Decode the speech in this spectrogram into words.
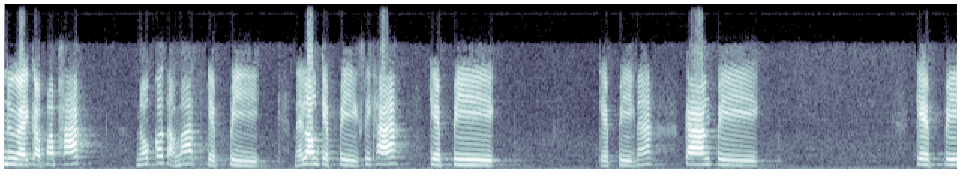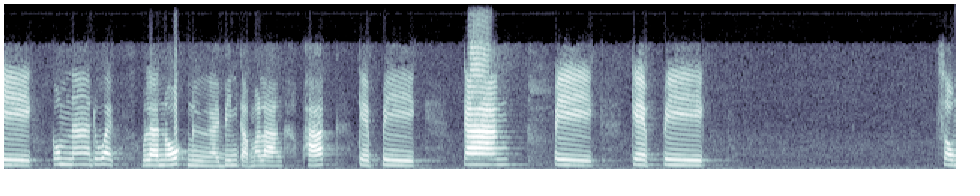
เหนื่อยกลับมาพัก นกก็สามารถเก็บปีก ไหนลองเก็บปีกสิคะ เก็บปีก เก็บปีกนะ กลางปีก เก็บปีก ก้มหน้าด้วย เวลานกเหนื่อย บินกลับมาลางพัก เก็บปีก กลางปีก เก็บปีก ส่ง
